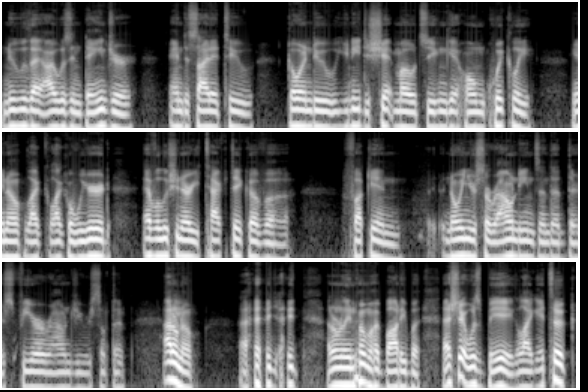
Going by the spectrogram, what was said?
knew that I was in danger and decided to go into you need to shit mode so you can get home quickly. You know, like like a weird evolutionary tactic of uh fucking knowing your surroundings and that there's fear around you or something. I don't know. I, I, I don't really know my body, but that shit was big. Like it took,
